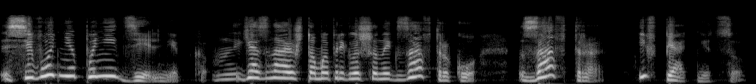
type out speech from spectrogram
«Сегодня понедельник. Я знаю, что мы приглашены к завтраку завтра и в пятницу.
